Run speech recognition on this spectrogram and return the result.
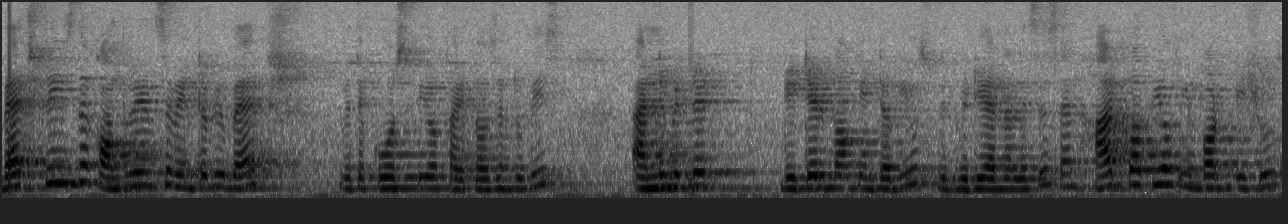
Batch 3 is the comprehensive interview batch with a course fee of 5000 rupees, unlimited detailed mock interviews with video analysis and hard copy of important issues,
